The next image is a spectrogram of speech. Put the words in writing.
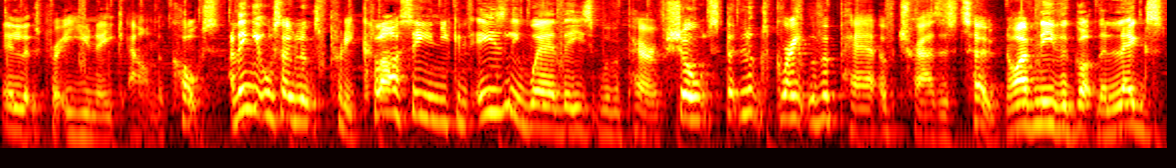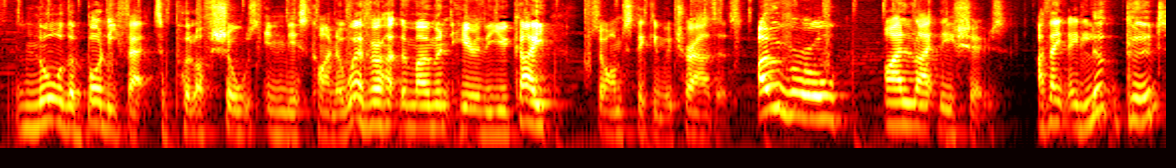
It looks pretty unique out on the course. I think it also looks pretty classy and you can easily wear these with a pair of shorts, but looks great with a pair of trousers too. Now I've neither got the legs nor the body fat to pull off shorts in this kind of weather at the moment here in the UK, so I'm sticking with trousers. Overall, I like these shoes. I think they look good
